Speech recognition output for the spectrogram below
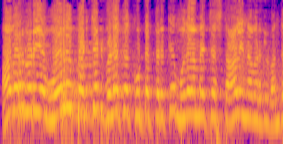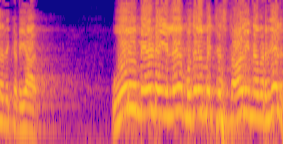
அவர்களுடைய ஒரு பட்ஜெட் விளக்க கூட்டத்திற்கு முதலமைச்சர் ஸ்டாலின் அவர்கள் வந்தது கிடையாது. ஒரு மேடையில முதலமைச்சர் ஸ்டாலின் அவர்கள்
